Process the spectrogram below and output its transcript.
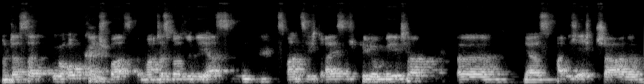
Und das hat überhaupt keinen Spaß gemacht. Das war so die ersten 20, 30 Kilometer. Äh, ja, das fand ich echt schade,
